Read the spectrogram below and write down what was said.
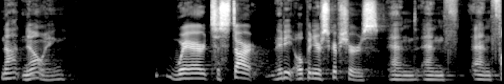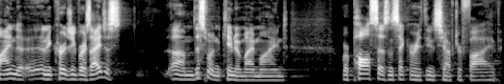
not knowing where to start, maybe open your scriptures and, and, and find a, an encouraging verse. I just, um, this one came to my mind where Paul says in 2 Corinthians chapter 5,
